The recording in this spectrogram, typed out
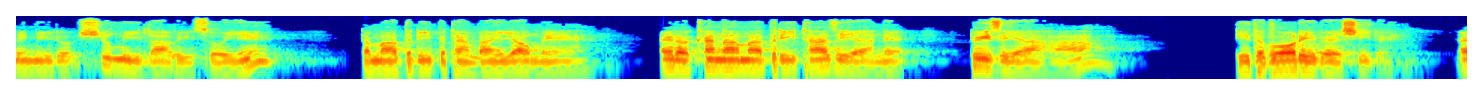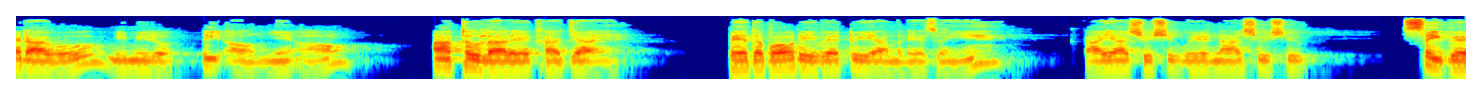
မိမိတို့ရှုမိလာပြီဆိုရင်ဓမ္မတတိပဋ္ဌာန်ပိုင်းရောက်မယ်အဲ့တော့ခန္ဓာမှာတတိထားเสียနဲ့တွေ့เสียဟာဒီသဘောတွေပဲရှိတယ်အဲ့ဒါကိုမိမိတို့သိအောင်မြင်အောင်အားထုတ်လာတဲ့အခါကျရင်ဘယ်သဘောတွေပဲတွေ့ရမလဲဆိုရင်ကာယရှုရှုဝေဒနာရှုရှုစိတ်ပဲ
